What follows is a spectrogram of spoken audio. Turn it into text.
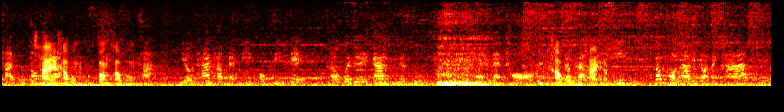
ชัดๆถูกต้องไหมใช่ะครับผมถูกต้องครับผม ค่ะเดี๋ยวถ้าทำแบบนี้ครบสี่เซตเราก็จะได้กล้ามเนื้อส่วนที่แขนและท้องครับผมสำหรับใช่วันครับนี้ต้องขอลาไปก่อนนะคะส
